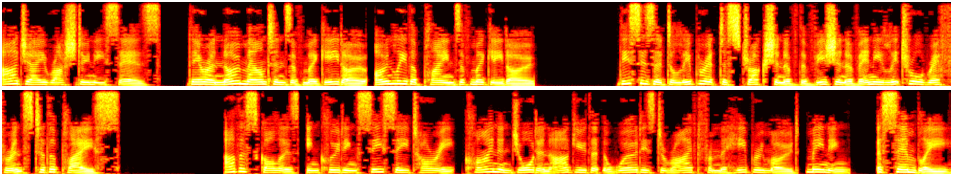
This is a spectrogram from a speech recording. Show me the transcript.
R. J. Rushdoony says, there are no mountains of Megiddo, only the plains of Megiddo. This is a deliberate destruction of the vision of any literal reference to the place. Other scholars, including C. C. Torrey, Klein and Jordan argue that the word is derived from the Hebrew mode, meaning, assembly.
